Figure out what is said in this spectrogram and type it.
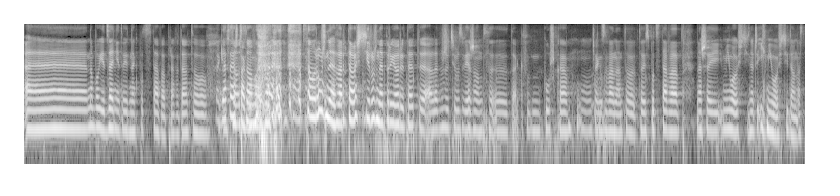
E, no bo jedzenie to jednak podstawa, prawda? To Tak, ja też tak są, są różne wartości, różne priorytety, ale w życiu zwierząt e, tak, puszka mm, tak zwana to, to jest podstawa naszej miłości, znaczy ich miłości do nas.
